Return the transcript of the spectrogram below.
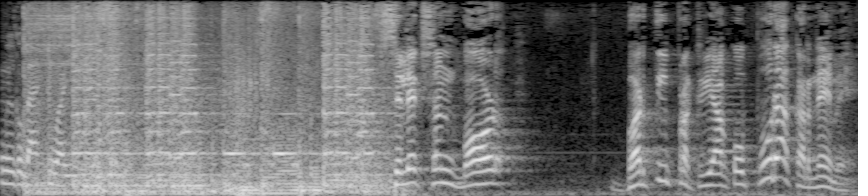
We'll go back to our selection board भर्ती प्रक्रिया को पूरा करने में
